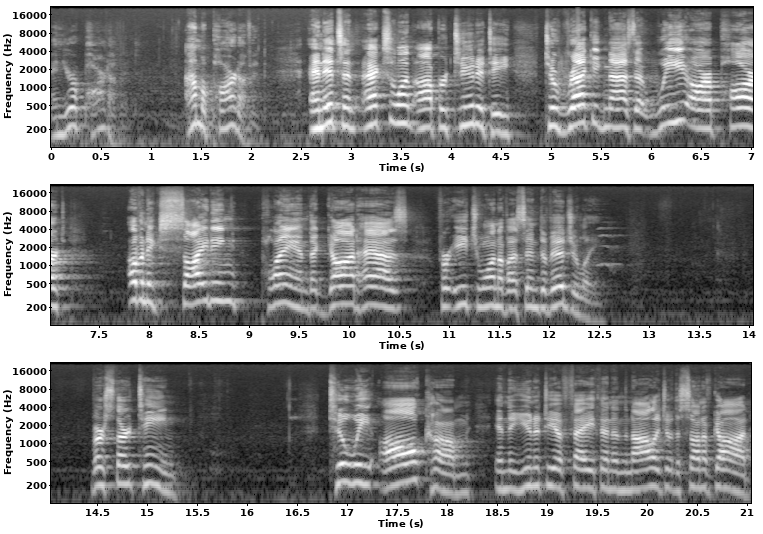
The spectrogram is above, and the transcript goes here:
And you're a part of it. I'm a part of it. And it's an excellent opportunity to recognize that we are a part of an exciting plan that God has for each one of us individually. Verse 13 Till we all come in the unity of faith and in the knowledge of the Son of God,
